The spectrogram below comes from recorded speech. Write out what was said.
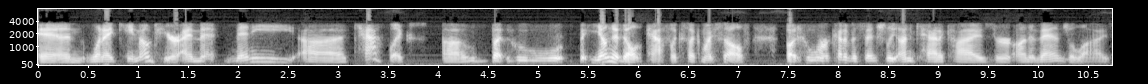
And when I came out here, I met many uh, Catholics, uh, but who were but young adult Catholics like myself, but who were kind of essentially uncatechized or unevangelized,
